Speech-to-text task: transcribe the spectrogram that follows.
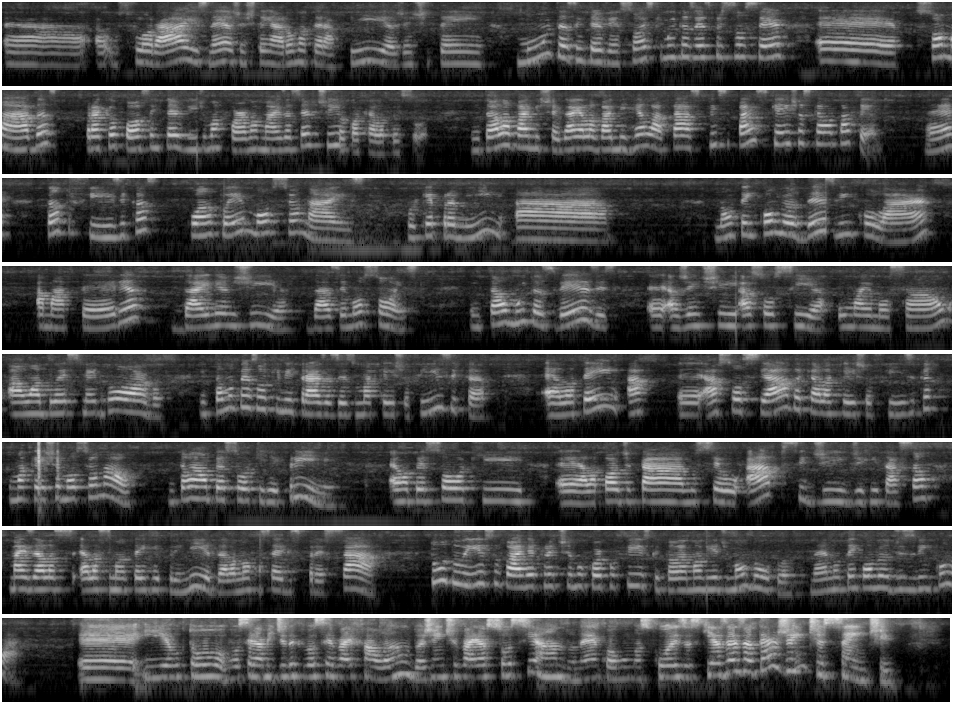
é, os florais, né? A gente tem aromaterapia, a gente tem muitas intervenções que muitas vezes precisam ser é, somadas para que eu possa intervir de uma forma mais assertiva com aquela pessoa. Então, ela vai me chegar e ela vai me relatar as principais queixas que ela está tendo, né? Tanto físicas quanto emocionais. Porque, para mim, a... não tem como eu desvincular a matéria da energia, das emoções. Então, muitas vezes, é, a gente associa uma emoção a um adoecimento do órgão. Então, uma pessoa que me traz, às vezes, uma queixa física, ela tem a, é, associado aquela queixa física uma queixa emocional. Então, é uma pessoa que reprime, é uma pessoa que é, ela pode estar no seu ápice de, de irritação, mas ela, ela se mantém reprimida, ela não consegue expressar, tudo isso vai refletir no corpo físico, então é uma via de mão dupla, né? Não tem como eu desvincular. É, e eu tô, você, à medida que você vai falando, a gente vai associando, né, com algumas coisas que às vezes até a gente sente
